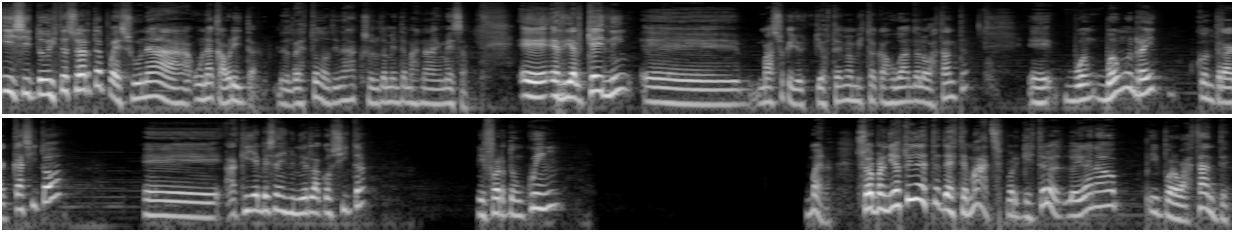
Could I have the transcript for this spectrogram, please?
y si tuviste suerte, pues una, una cabrita. Del resto no tienes absolutamente más nada en mesa. Eh, es Real Caitlyn. Eh, mazo que yo, ustedes me han visto acá jugándolo bastante. Eh, buen, buen win rate contra casi todo. Aquí ya empieza a disminuir la cosita. Mi Fortune Queen. Bueno, sorprendido estoy de este, de este match. Porque este lo he ganado y por bastante.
